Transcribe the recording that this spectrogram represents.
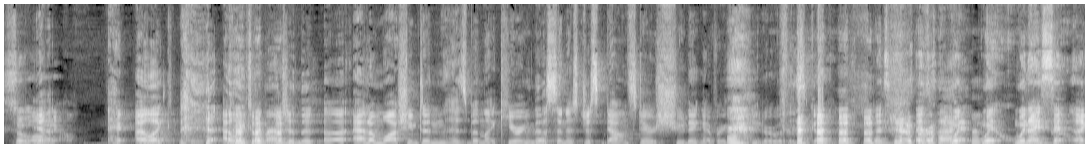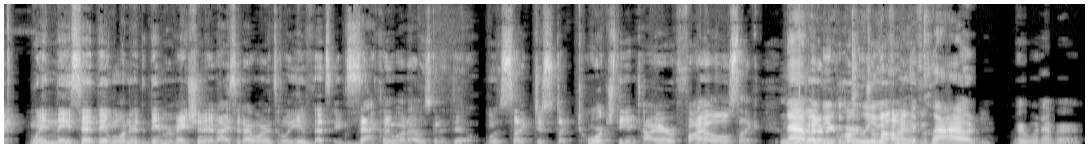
so long Yeah. now. Hey, I like I like to imagine that uh, Adam Washington has been like hearing this and is just downstairs shooting every computer with his gun. That's, that's Right. when, when, when I said like when they said they wanted the information and I said I wanted to leave. That's exactly what I was going to do. Was like just like torch the entire files. Like No, Look we every need to hard delete it from the cloud or whatever.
